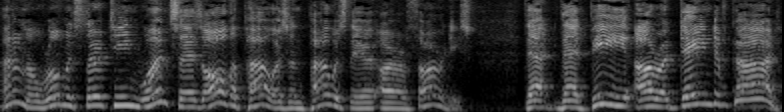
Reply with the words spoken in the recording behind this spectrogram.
I don't know. Romans 13, 1 says all the powers, and powers there are authorities that, that be are ordained of God.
